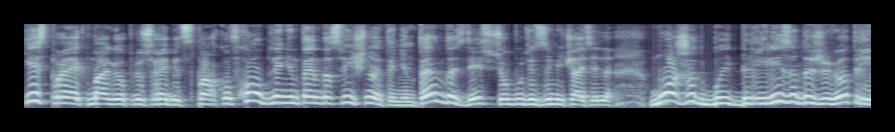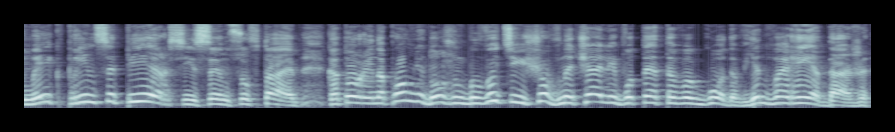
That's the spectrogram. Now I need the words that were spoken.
Есть проект Mario плюс Rabbids Spark of Hope для Nintendo Switch, но это Nintendo, здесь все будет замечательно. Может быть, до релиза доживет ремейк Принца Персии Sense of Time, который, напомню, должен был выйти еще в начале вот этого года, в январе даже.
